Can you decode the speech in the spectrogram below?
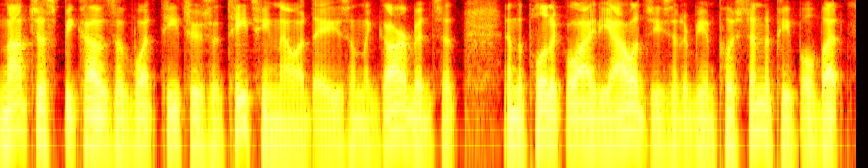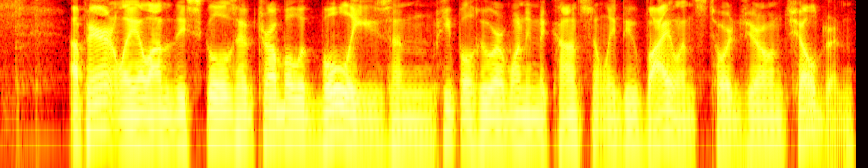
not just because of what teachers are teaching nowadays and the garbage that and the political ideologies that are being pushed into people, but apparently a lot of these schools have trouble with bullies and people who are wanting to constantly do violence towards your own children.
